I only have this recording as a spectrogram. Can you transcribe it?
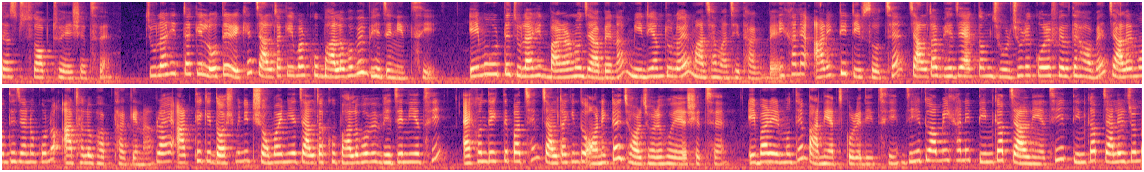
জাস্ট সফট হয়ে এসেছে। চুলার হিটটাকে লোতে রেখে চালটাকে এবার খুব ভালোভাবে ভেজে নিচ্ছি। এই মুহূর্তে চুলার হিট বাড়ানো যাবে না, মিডিয়াম টু লোয়ের মাঝামাঝি থাকবে। এখানে আরেকটি টিপস হচ্ছে, চালটা ভেজে একদম ঝুরঝুরে করে ফেলতে হবে, চালের মধ্যে যেন কোনো আঠালো ভাব থাকে না। প্রায় আট থেকে দশ মিনিট সময় নিয়ে চালটা খুব ভালোভাবে ভেজে নিয়েছি। এখন দেখতে পাচ্ছেন, চালটা কিন্তু অনেকটাই ঝরঝরে হয়ে এসেছে। এবার এর মধ্যে পানি অ্যাড করে দিচ্ছি। যেহেতু আমি এখানে তিন কাপ চাল নিয়েছি, তিন কাপ চালের জন্য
